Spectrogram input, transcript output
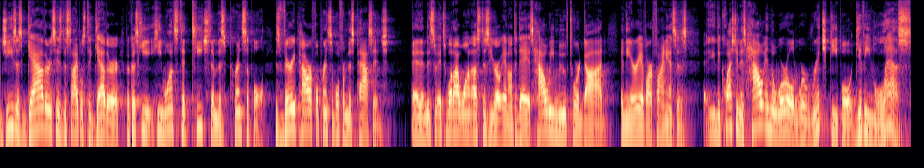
Jesus gathers his disciples together because he, he wants to teach them this principle, this very powerful principle from this passage. And it's, it's what I want us to zero in on today. It's how we move toward God in the area of our finances. The question is how in the world were rich people giving less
